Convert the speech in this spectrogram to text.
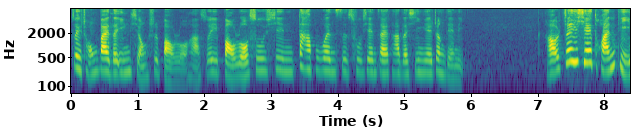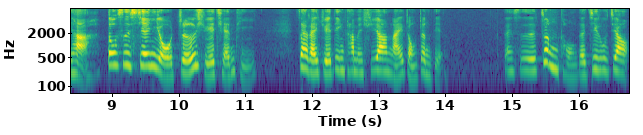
最崇拜的英雄是保罗哈，所以保罗书信大部分是出现在他的新约正典里。好，这一些团体哈，都是先有哲学前提，再来决定他们需要哪一种正典。但是正统的基督教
